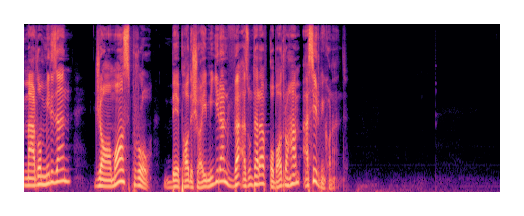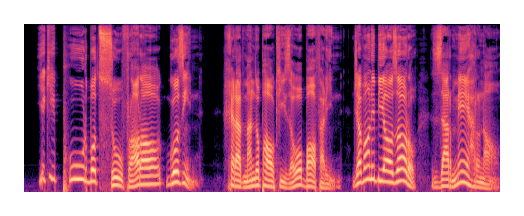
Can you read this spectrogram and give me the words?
مردم میریزن. جاماسپ رو به پادشاهی می‌گیرن و از اون طرف قباد رو هم اسیر می‌کنند. یکی پور بود سوفرا را گزین خردمند و پاکیزه و بافرین. جوان بیازار و زرمهر نام.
